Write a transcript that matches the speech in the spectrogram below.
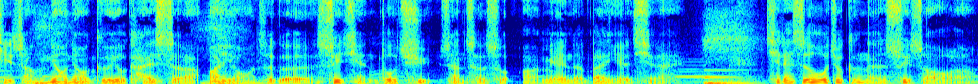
起床尿尿歌又开始了，哎呦，这个睡前多去上厕所啊，免得半夜起来。起来之后就更难睡着了。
